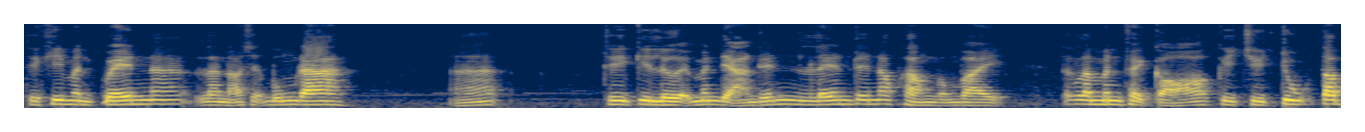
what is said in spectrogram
Thì khi mình quên á, là nó sẽ bung ra. À, thì cái lưỡi mình dán đến lên trên nóc hồng cũng vậy. Tức là mình phải có cái sự trụ tâm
